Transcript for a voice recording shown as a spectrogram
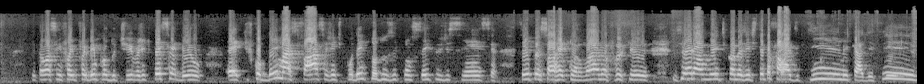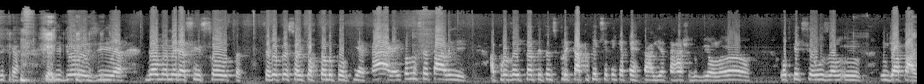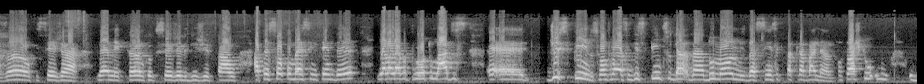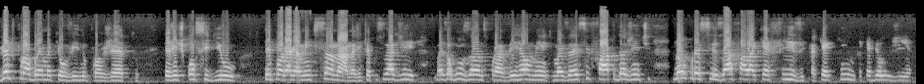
Então, assim, foi, foi bem produtivo. A gente percebeu é, que ficou bem mais fácil a gente poder introduzir conceitos de ciência sem o pessoal reclamar, né? Porque geralmente quando a gente tenta falar de química, de física, de biologia, de uma maneira assim solta, você vê o pessoal entortando um pouquinho a cara, e quando você está ali aproveitando, tentando explicar por que, que você tem que apertar ali a tarraxa do violão, ou por que, que você usa um, um diapasão, que seja né, mecânico, que seja ele digital, a pessoa começa a entender e ela leva para o outro lado é, é, despindo, vamos falar assim, despindo da, da, do nome da ciência que está trabalhando. Porque eu acho que o, o, grande problema que eu vi no projeto, que a gente conseguiu temporariamente sanar, né? a gente vai precisar de mais alguns anos para ver realmente, mas é esse fato da gente não precisar falar que é física, que é química, que é biologia,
